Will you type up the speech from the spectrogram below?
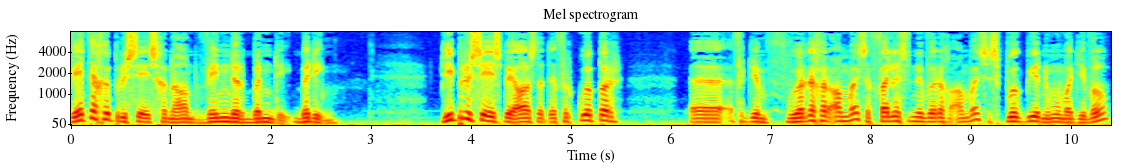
wettige proses genaamd vendor bidding. Die proses behels dat 'n verkoper 'n uh, verteenwoordiger aanwys, 'n veilingsverteenwoordiger aanwys, 'n spookbier noem hom wat jy wil,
